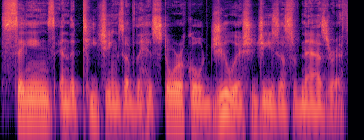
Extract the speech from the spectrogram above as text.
sayings and the teachings of the historical Jewish Jesus of Nazareth.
